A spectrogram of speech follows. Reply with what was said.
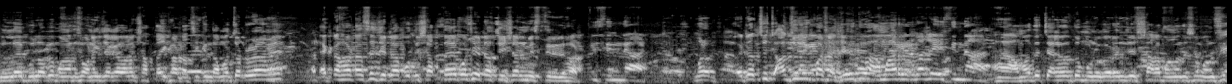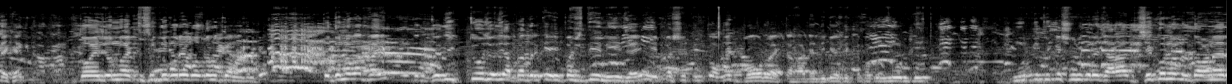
বললে ভুল হবে বাংলাদেশে অনেক জায়গায় অনেক সাপ্তাহিক হাট আছে কিন্তু আমার চট্টগ্রামে একটা হাট আছে যেটা প্রতি সপ্তাহে বসে এটা হচ্ছে ঈশান মিস্ত্রির হাট। মানে এটা হচ্ছে আঞ্চলিক ভাষা যেহেতু আমার সিন্না হাট হ্যাঁ আমাদের চ্যানেল তো মনে করেন যে সারা বাংলাদেশের মানুষই দেখে। তো এই জন্য একটু শুদ্ধ করে বলতে হচ্ছে আমাদেরকে। তো ধন্যবাদ ভাই যদি একটু যদি আপনাদেরকে এই পাশ দিয়ে নিয়ে যাই এই পাশে কিন্তু অনেক বড় একটা হাট। এদিকে দেখতে পাবেন মুরগি। মুরগি থেকে শুরু করে যারা যে কোনো ধরনের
